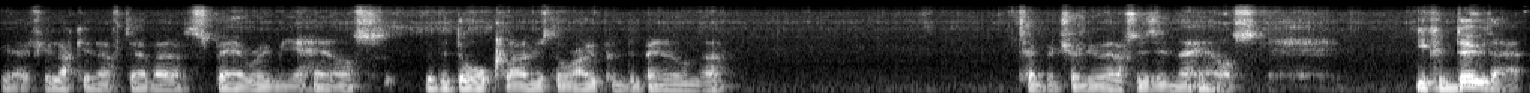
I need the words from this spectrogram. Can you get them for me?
you know, if you're lucky enough to have a spare room in your house with the door closed or open, depending on the temperature and who else is in the house. You can do that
